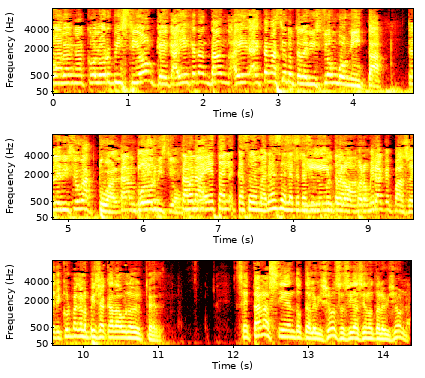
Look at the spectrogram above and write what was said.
pongan a color visión, que ahí es que están dando, ahí, ahí están haciendo televisión bonita, televisión actual, También- color visión. Bueno, ahí está el caso de María Celia que está haciendo Sí, pero, trabajo. pero mira qué pasa, y disculpen que lo pise a cada uno de ustedes. Se están haciendo televisión, se sigue haciendo televisión.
